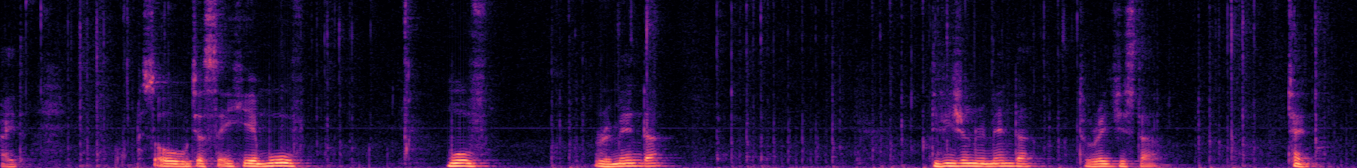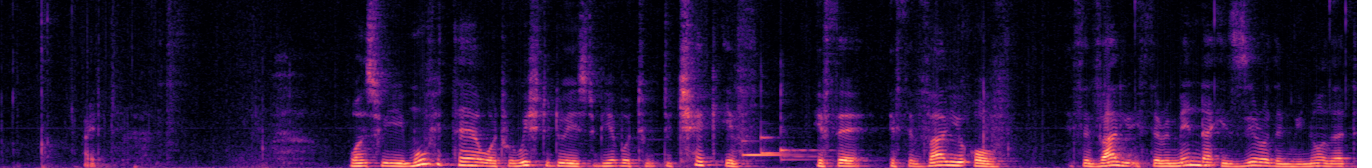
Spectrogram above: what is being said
right? So just say here move move remainder division remainder to register 10 right? Once we move it there what we wish to do is to be able to to check if if the if the value of if the value if the remainder is zero then we know that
